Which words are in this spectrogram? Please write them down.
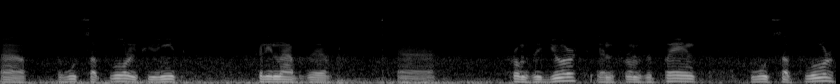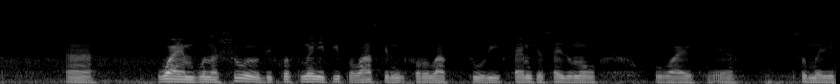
uh, wood subfloor if you need clean up the uh, from the dirt and from the paint wood subfloor uh, why I'm gonna show you because many people asking for the last two weeks. I'm just I don't know why uh, so many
